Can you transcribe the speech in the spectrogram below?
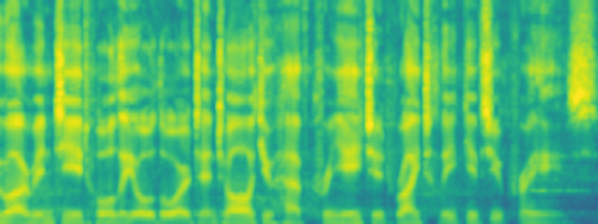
You are indeed holy, O Lord, and all you have created rightly gives you praise.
